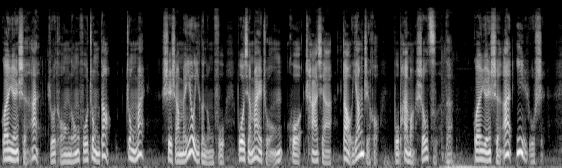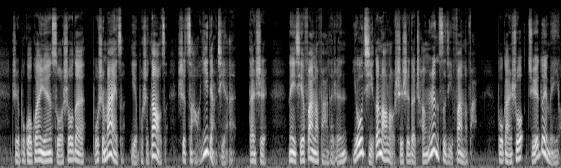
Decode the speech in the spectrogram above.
官员审案如同农夫种稻、种麦，世上没有一个农夫播下麦种或插下稻秧之后不盼望收子的。官员审案亦如是，只不过官员所收的不是麦子，也不是稻子，是早一点结案。但是那些犯了法的人，有几个老老实实的承认自己犯了法？不敢说绝对没有，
